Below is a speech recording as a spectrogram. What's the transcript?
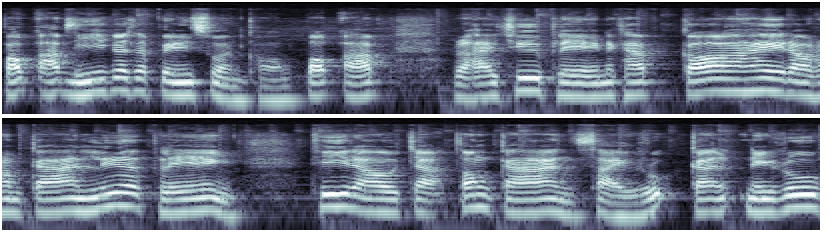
ป๊อปอัพนี้ก็จะเป็นในส่วนของป๊อปอัพรายชื่อเพลงนะครับ ก็ให้เราทำการเลือกเพลงที่เราจะต้องการใส่รูปในรูป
